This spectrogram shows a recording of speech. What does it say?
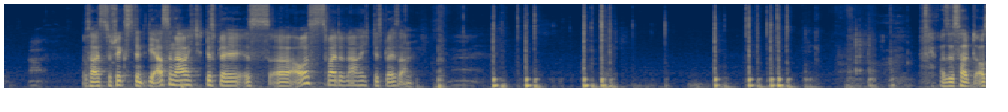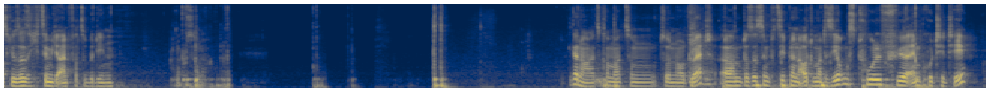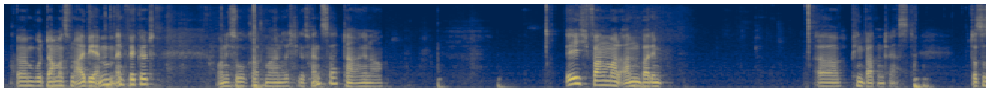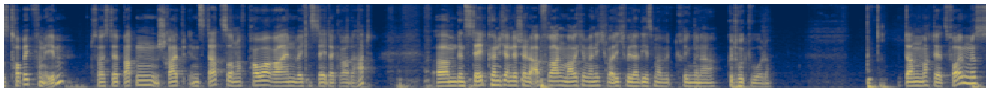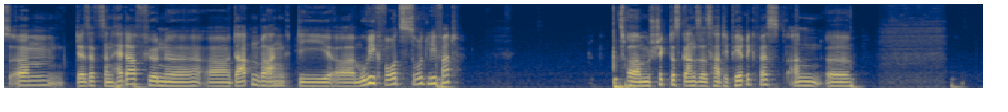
Das heißt, du schickst die erste Nachricht, Display ist äh, aus, zweite Nachricht, Display ist an. Also ist halt aus User-Sicht ziemlich einfach zu bedienen. Genau, jetzt kommen wir zum, zur Node-RED. Ähm, das ist im Prinzip ein Automatisierungstool für MQTT. Ähm, wurde damals von IBM entwickelt. Und ich suche gerade mal ein richtiges Fenster. Da, genau. Ich fange mal an bei dem äh, Ping-Button-Test. Das ist Topic von eben. Das heißt, der Button schreibt in Stats Son of Power rein, welchen State er gerade hat. Ähm, den State könnte ich an der Stelle abfragen, mache ich aber nicht, weil ich will halt jedes Mal mitkriegen, wenn er gedrückt wurde. Dann macht er jetzt folgendes. Ähm, der setzt einen Header für eine äh, Datenbank, die äh, Movie Quotes zurückliefert. Ähm, schickt das Ganze als HTTP-Request an äh,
